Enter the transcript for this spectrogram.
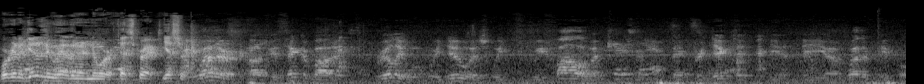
we're going to get a new heaven and a new earth. That's correct. Yes, sir. Weather, uh, if you think about it, really what we do is we, we follow it. cares what happens? They predict it, the, the uh, weather people.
